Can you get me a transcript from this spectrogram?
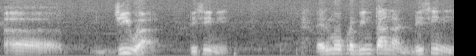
uh, jiwa di sini. Ilmu perbintangan di sini.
